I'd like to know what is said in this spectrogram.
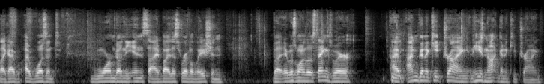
like I, I wasn't warmed on the inside by this revelation. But it was one of those things where I'm, I'm going to keep trying and he's not going to keep trying.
